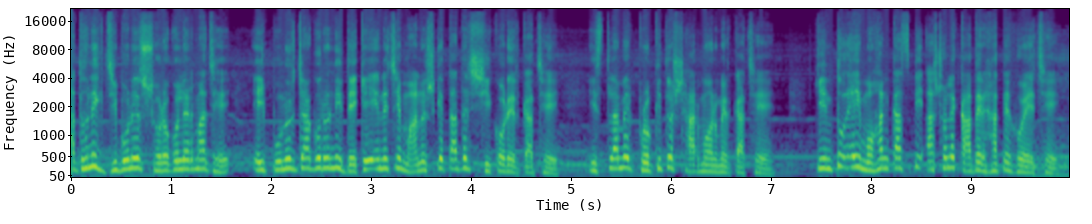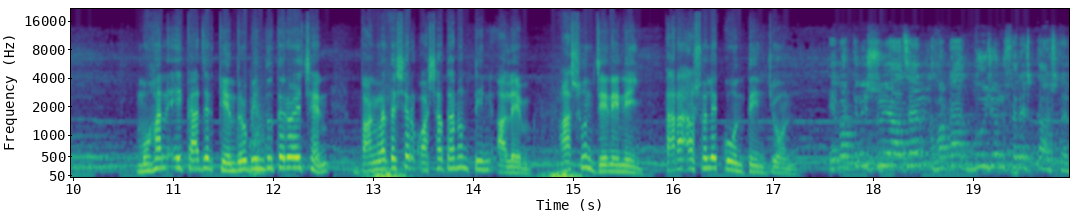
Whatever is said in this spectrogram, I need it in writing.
আধুনিক জীবনের সরগোলের মাঝে এই পুনর্জাগরণই ডেকে এনেছে মানুষকে তাদের শিকড়ের কাছে, ইসলামের প্রকৃত সারমর্মের কাছে। কিন্তু এই মহান কাজটি আসলে কাদের হাতে হয়েছে? মহান এই কাজের কেন্দ্রবিন্দুতে রয়েছেন বাংলাদেশের অসাধারণ তিন আলেম। আসুন জেনে নেই, তারা আসলে কোন তিনজন? এবার তিনি শুয়ে আছেন, হঠাৎ দুইজন আসলেন।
